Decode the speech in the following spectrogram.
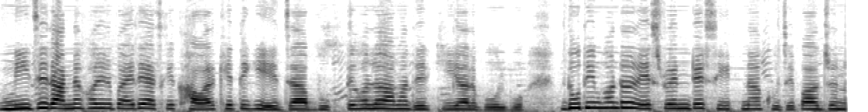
নিজে রান্নাঘরের বাইরে আজকে খাওয়ার খেতে গিয়ে যা ভুগতে হলো আমাদের, কি আর বলব? দু তিন ঘণ্টা রেস্টুরেন্টের সিট না খুঁজে পাওয়ার জন্য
